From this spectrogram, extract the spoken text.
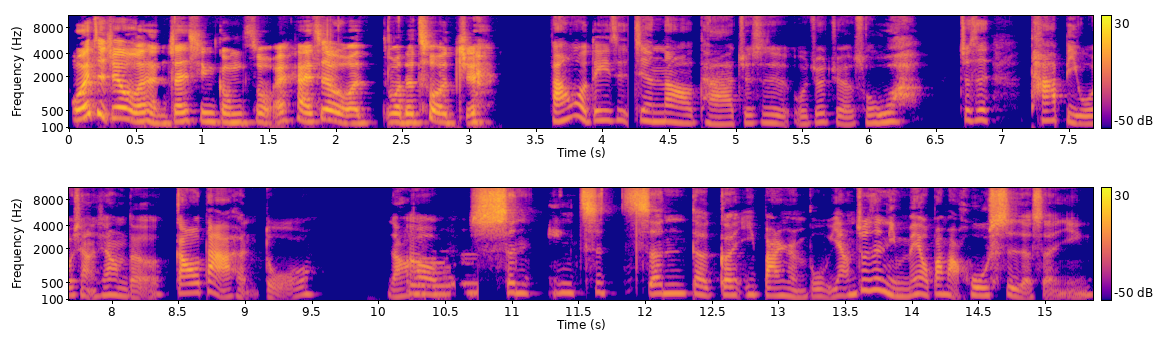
我一直觉得我很专心工作、哎，还是我我的错觉？反正我第一次见到他，就是我就觉得说哇，就是他比我想象的高大很多，然后嗯声音是真的跟一般人不一样，就是你没有办法忽视的声音。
